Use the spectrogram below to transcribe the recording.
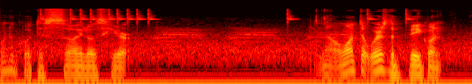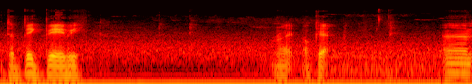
I want to go to silos here. Now I want the where's the big one? The big baby. Right, okay. Um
